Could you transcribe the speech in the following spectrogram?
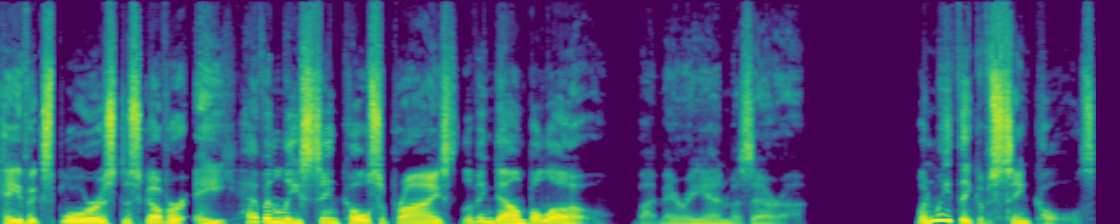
Cave explorers discover a heavenly sinkhole surprise living down below by Marianne Mazzara. When we think of sinkholes,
